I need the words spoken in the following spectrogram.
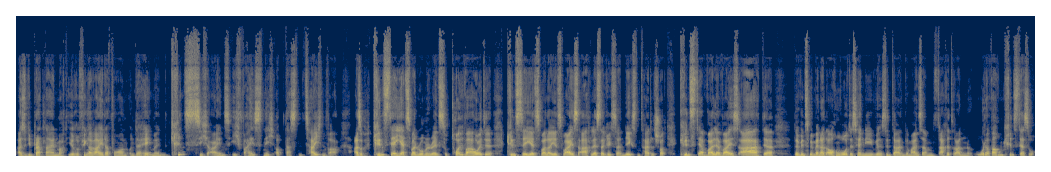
Also die Bloodline macht ihre Fingerreihe davon und der Heyman grinst sich eins. Ich weiß nicht, ob das ein Zeichen war. Also grinst er jetzt, weil Roman Reigns so toll war heute? Grinst er jetzt, weil er jetzt weiß, ach, Lesnar kriegt seinen nächsten Title-Shot? Grinst er, weil er weiß, ah, der, der Vince McMahon hat auch ein rotes Handy, wir sind da an gemeinsamen Sache dran? Oder warum grinst er so?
